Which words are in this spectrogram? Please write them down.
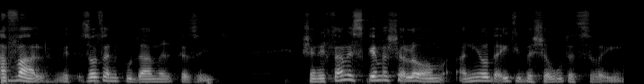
אבל, וזאת הנקודה המרכזית, כשנחתם הסכם השלום, אני עוד הייתי בשירות הצבאי.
